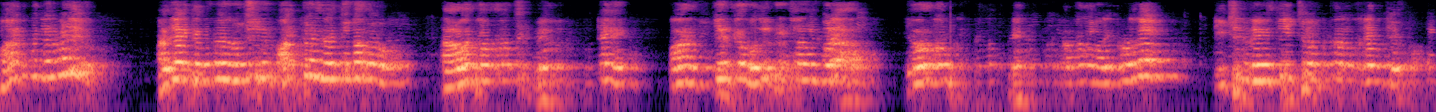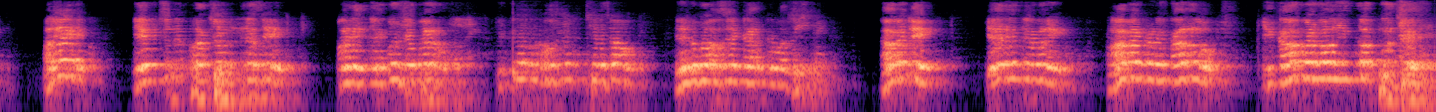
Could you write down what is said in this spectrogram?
మార్పు నిలబడి అదే నుంచి మార్పులు వెళ్తున్నారు ఆ వారు విద్యగా వదిలిపెట్టాలని కూడా ఎవరికో ఇచ్చిన వ్యక్తి ఇచ్చిన అలాగే ఏ చేసి మరి ఎక్కువ చెప్పారు ఇక్కడ చేశాం. నేను కూడా అవసరం కార్యక్రమాలు చేశాను కాబట్టి ఏదైతే మరి రాబోయే కాలంలో ఈ కాపాడు వాళ్ళు ఇంకా పూర్తి చేయాలి.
